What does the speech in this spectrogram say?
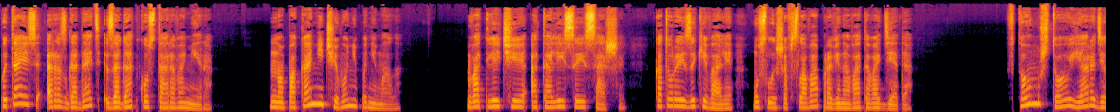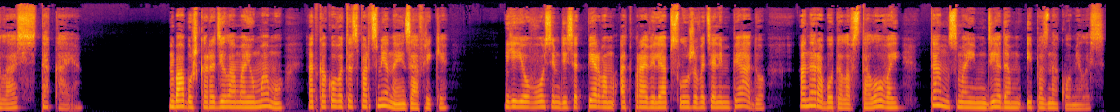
пытаясь разгадать загадку старого мира. Но пока ничего не понимала. В отличие от Алисы и Саши, которые закивали, услышав слова про виноватого деда. В том, что я родилась такая. Бабушка родила мою маму от какого-то спортсмена из Африки. Ее в 81-м отправили обслуживать Олимпиаду, она работала в столовой, там с моим дедом и познакомилась.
